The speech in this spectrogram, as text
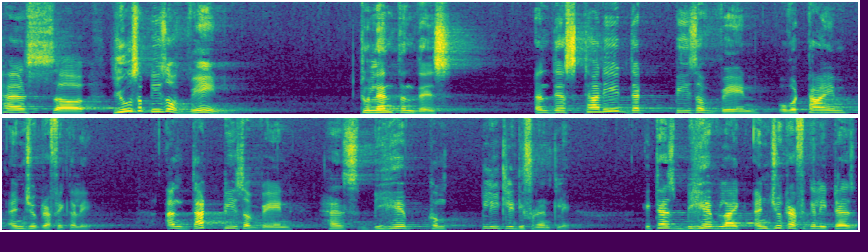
has uh, used a piece of vein to lengthen this, and they studied that piece of vein over time angiographically. And that piece of vein has behaved completely differently. It has behaved like angiographically, it has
